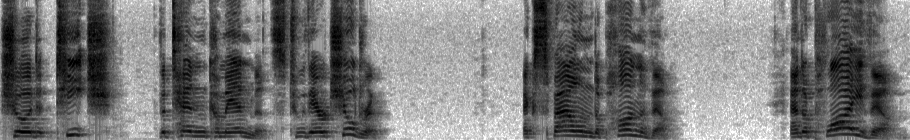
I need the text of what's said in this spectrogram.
should teach the Ten Commandments to their children, expound upon them, and apply them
